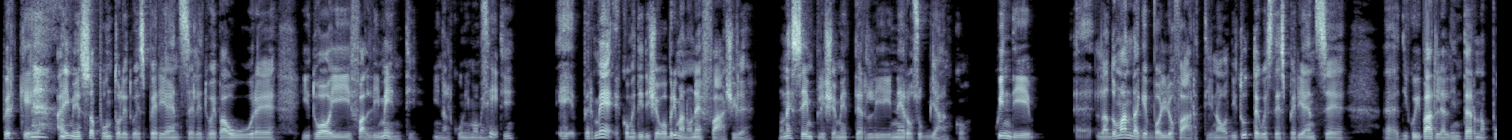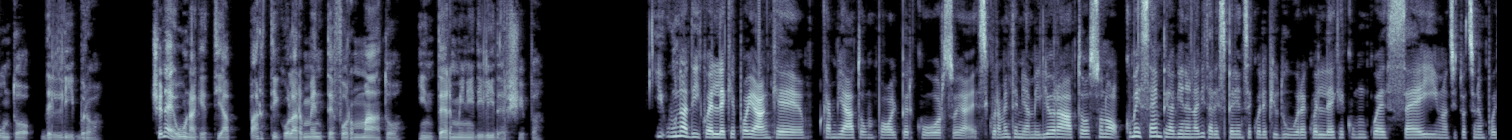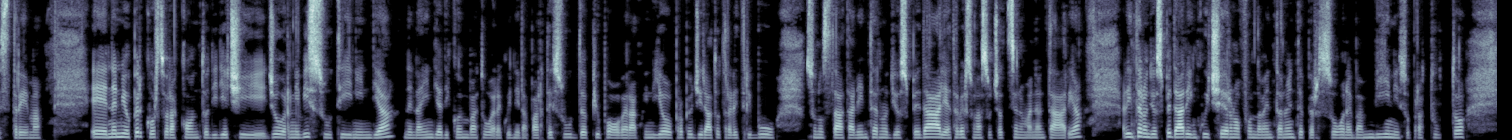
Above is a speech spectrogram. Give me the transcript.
perché hai messo appunto le tue esperienze, le tue paure, i tuoi fallimenti in alcuni momenti. Sì. E per me, come ti dicevo prima, non è facile non è semplice metterli nero su bianco. Quindi eh, la domanda che voglio farti, no, di tutte queste esperienze eh, di cui parli all'interno appunto del libro, ce n'è una che ti ha particolarmente formato in termini di leadership? Una di quelle che poi ha anche cambiato un po' il percorso e sicuramente mi ha migliorato sono, come sempre avviene nella vita, le esperienze quelle più dure, quelle che comunque sei in una situazione un po' estrema. E nel mio percorso racconto di dieci giorni vissuti in India, nella India di Coimbatore, quindi la parte sud più povera. Quindi io ho proprio girato tra le tribù, sono stata all'interno di ospedali attraverso un'associazione umanitaria, all'interno di ospedali in cui c'erano fondamentalmente persone, bambini soprattutto,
